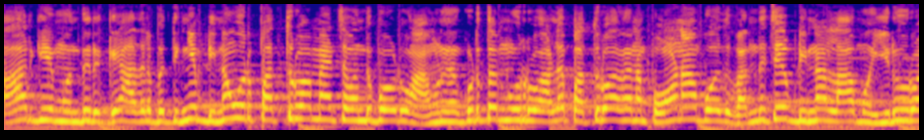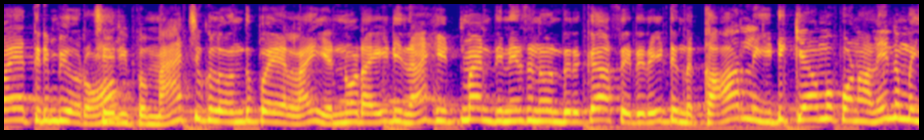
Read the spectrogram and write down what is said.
கார் கேம் வந்து இருக்கு. அதில் பார்த்தீங்க அப்படின்னா ஒரு பத்து ரூபா மேட்ச் வந்து போடுவான் அவனுங்க கொடுத்த நூறுரூவால பத்து ரூபா தானே போனா போது. வந்துச்சு அப்படின்னா லாபம். இருபது ரூபாயா திரும்பி வரும். சரி இப்போ மேட்சுக்குள்ள வந்து போயிடலாம். என்னோட ஐடி தான். ஹிட்மேன் தினேசன் வந்திருக்கா? சரி ரைட் இந்த கார்ல இடிக்காம போனாலே நம்ம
